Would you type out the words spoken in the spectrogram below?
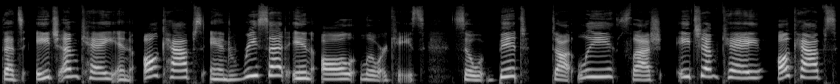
That's HMK in all caps and reset in all lowercase. So bit.ly slash HMK, all caps,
